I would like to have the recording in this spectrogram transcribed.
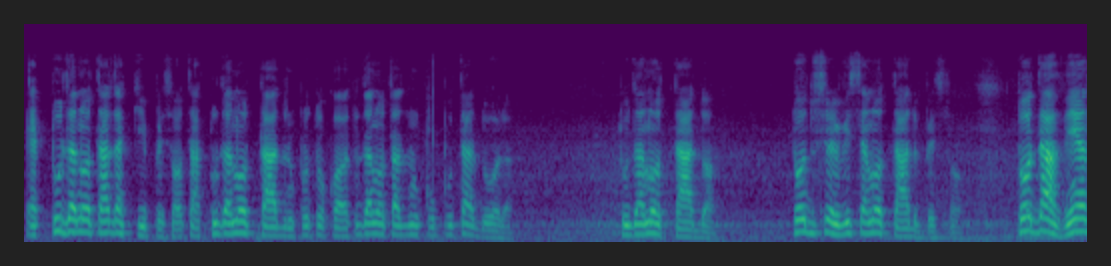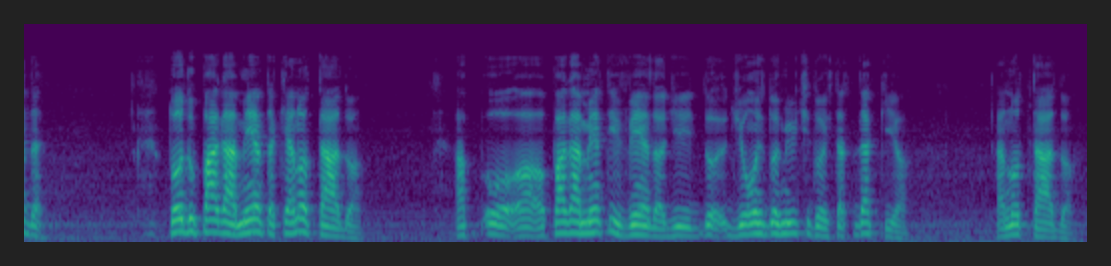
é tudo anotado aqui, pessoal. Tá tudo anotado no protocolo, tudo anotado no computador, ó. Tudo anotado, ó. Todo serviço é anotado, pessoal. Toda venda, todo pagamento aqui é anotado, ó. A, o, o, pagamento e venda ó, de, de 11 de 2022, tá tudo aqui, ó. Anotado, ó.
